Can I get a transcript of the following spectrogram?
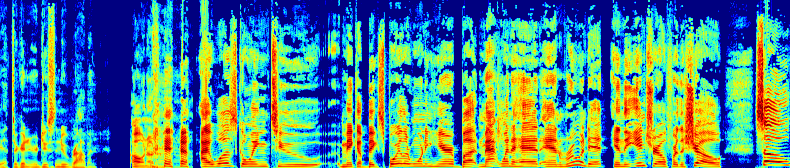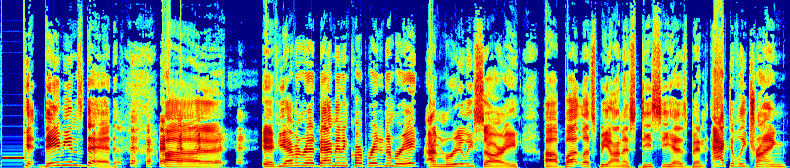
yeah, they're going to introduce a new Robin. Oh no, no, no. I was going to make a big spoiler warning here, but Matt went ahead and ruined it in the intro for the show. So f- it, Damian's dead. Uh, if you haven't read Batman Incorporated number eight, I'm really sorry. Uh, but let's be honest, DC has been actively trying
